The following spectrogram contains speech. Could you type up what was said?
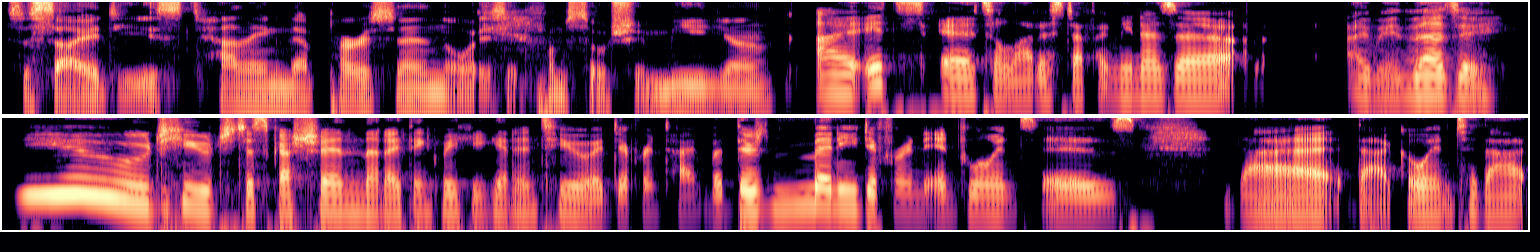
society is telling that person, or is it from social media? Uh, it's it's a lot of stuff. I mean, as a, I mean, that's a huge, huge discussion that I think we could get into a different time. But there's many different influences that that go into that.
